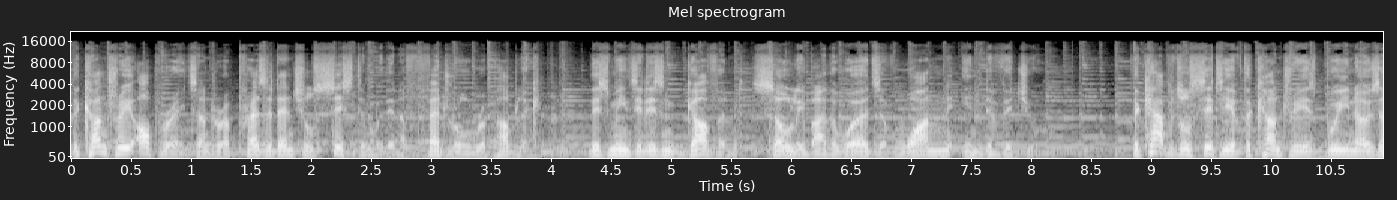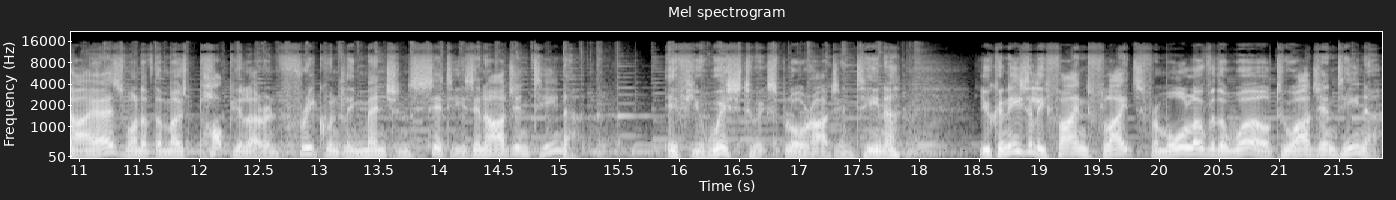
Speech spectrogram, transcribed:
The country operates under a presidential system within a federal republic. This means it isn't governed solely by the words of one individual. The capital city of the country is Buenos Aires, one of the most popular and frequently mentioned cities in Argentina. If you wish to explore Argentina, you can easily find flights from all over the world to Argentina.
